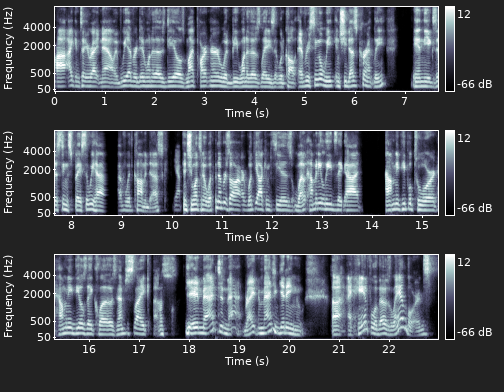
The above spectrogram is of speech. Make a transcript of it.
uh, I can tell you right now, if we ever did one of those deals, my partner would be one of those ladies that would call every single week. And she does currently in the existing space that we have with Common Desk. Yep. And she wants to know what the numbers are, what the occupancy is, what, how many leads they got, how many people toured, how many deals they closed. And I'm just like, uh, yeah, imagine that, right? Imagine getting uh, a handful of those landlords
